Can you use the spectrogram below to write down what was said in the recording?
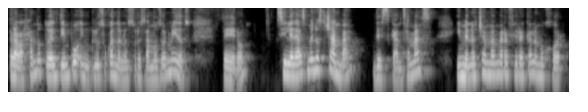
trabajando todo el tiempo, incluso cuando nosotros estamos dormidos. Pero si le das menos chamba, descansa más. Y menos chamba me refiero a que a lo mejor,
